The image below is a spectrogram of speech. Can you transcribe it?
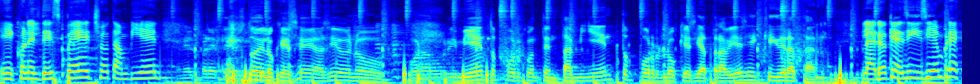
eh, con el despecho también. En el pretexto de lo que sea, ¿sí o no? Por aburrimiento, por contentamiento, por lo que se atraviesa hay que hidratar. Claro que sí, siempre.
